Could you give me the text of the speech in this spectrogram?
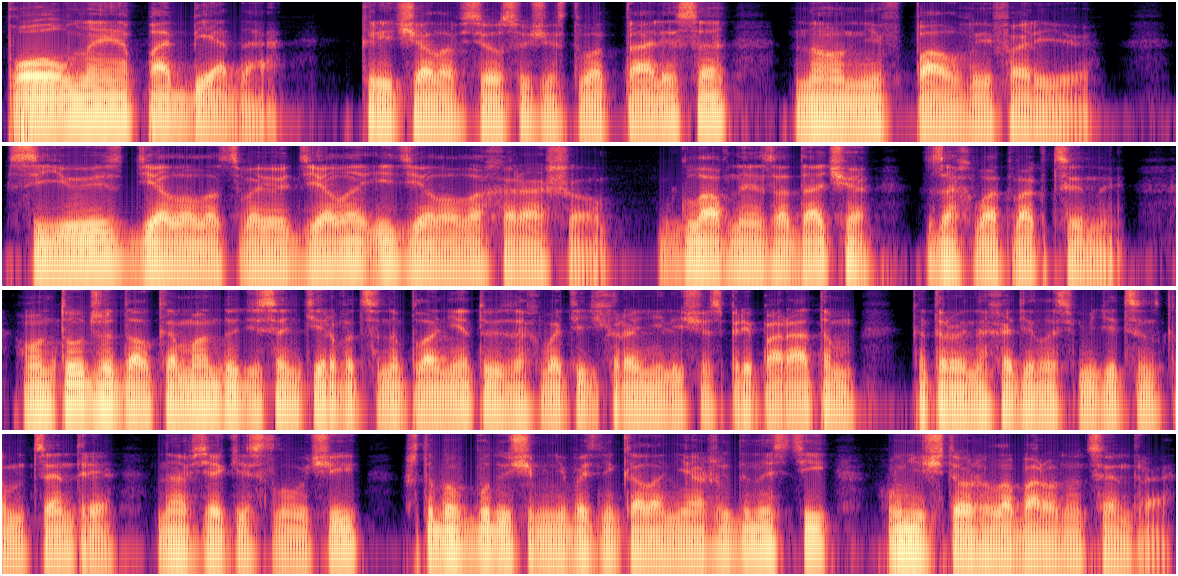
Полная победа!» — кричало все существо Талиса, но он не впал в эйфорию. Сьюис делала свое дело и делала хорошо. Главная задача — захват вакцины. Он тут же дал команду десантироваться на планету и захватить хранилище с препаратом, которое находилось в медицинском центре, на всякий случай, чтобы в будущем не возникало неожиданностей, уничтожил оборону центра.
